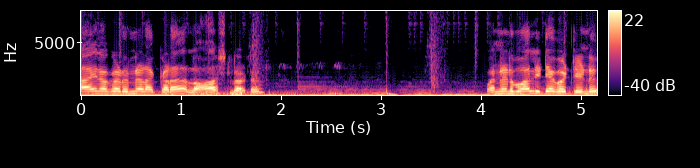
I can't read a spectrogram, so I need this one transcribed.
ఆయన ఒకడు ఉన్నాడు అక్కడ లాస్ట్ లాట్ పన్నెండు బాల్ ఇటే కొట్టిండు.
